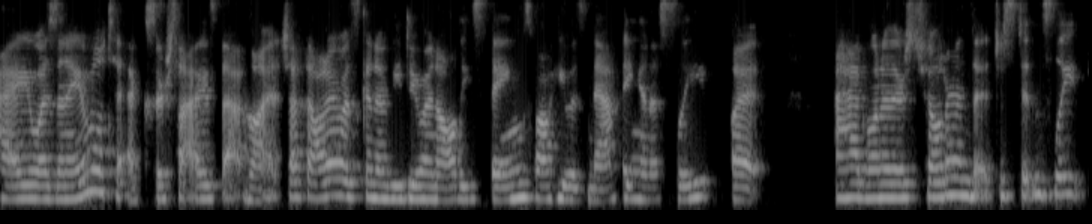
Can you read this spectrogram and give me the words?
I wasn't able to exercise that much. I thought I was going to be doing all these things while he was napping and asleep, but I had one of those children that just didn't sleep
